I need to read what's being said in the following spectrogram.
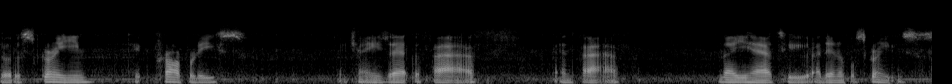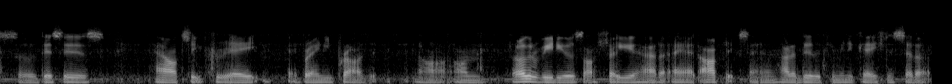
go to screen, hit properties, and change that to 5 and 5. Now you have two identical screens. So this is how to create a brand new project. Uh, on other videos I'll show you how to add objects and how to do the communication setup.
